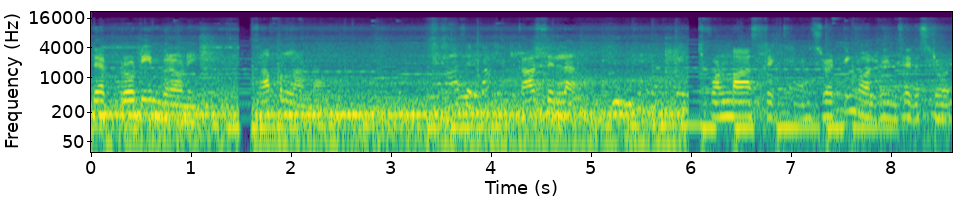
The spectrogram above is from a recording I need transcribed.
They're protein brownie. சாப்பிட்லாம்டா காசு இல்லை fantastic I'm sweating already inside the store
